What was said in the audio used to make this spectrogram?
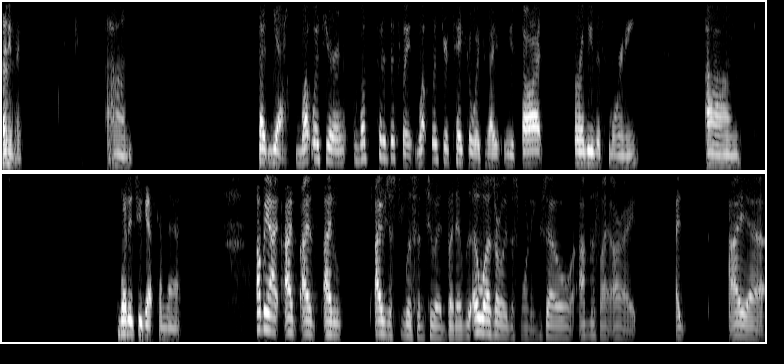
anyway, um, but yeah, what was your? Let's put it this way. What was your takeaway? Because I you saw it early this morning. Um, what did you get from that? I mean, I I I I, I just listened to it, but it, it was early this morning, so I'm just like, all right, I I uh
